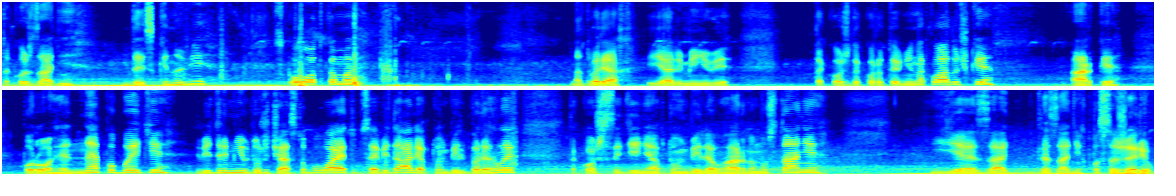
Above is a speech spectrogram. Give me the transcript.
Також задні диски нові з колодками. На дверях є алюмінієві також декоративні накладочки. Арки, пороги не побиті. Від ремнів дуже часто буває, тут це в ідеалі, автомобіль берегли, також сидіння автомобіля в гарному стані. Є для задніх пасажирів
